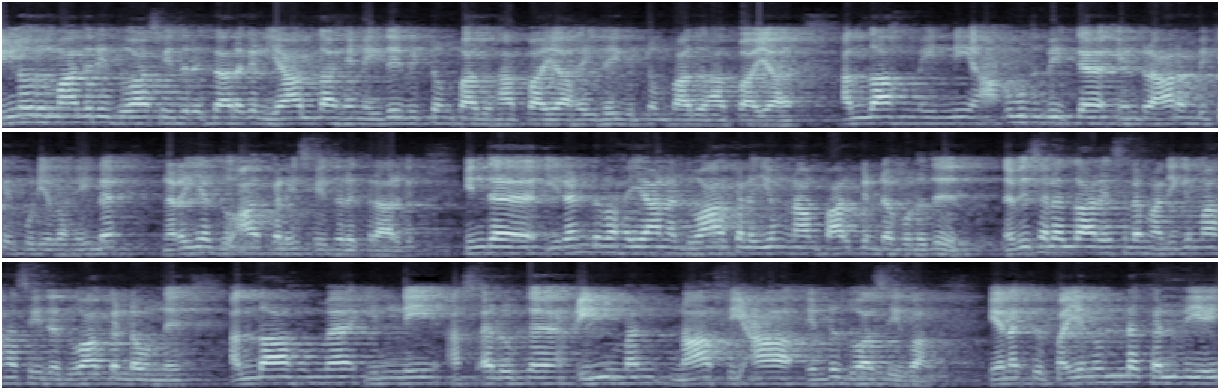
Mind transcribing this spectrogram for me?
இன்னொரு மாதிரி துவா செய்திருக்கிறார்கள் யா அல்லாஹ் என்னை இதை விட்டும் பாதுகாப்பாயாக இதை விட்டும் பாதுகாப்பாயா? அல்லாஹும் இன்னி அவுதுபிக்க என்று ஆரம்பிக்கக்கூடிய வகையில் நிறைய துவாக்களை செய்திருக்கிறார்கள். இந்த இரண்டு வகையான துவாக்களையும் நாம் பார்க்கின்ற பொழுது நபிசல்லா அலிஸ்லம் அதிகமாக செய்த துவாக்கள்ல ஒன்று அல்லாஹும இன்னி அஸ்அலுக்க இல்மன் நாஃபிஆ என்று துவா செய்வான். எனக்கு பயனுள்ள கல்வியை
